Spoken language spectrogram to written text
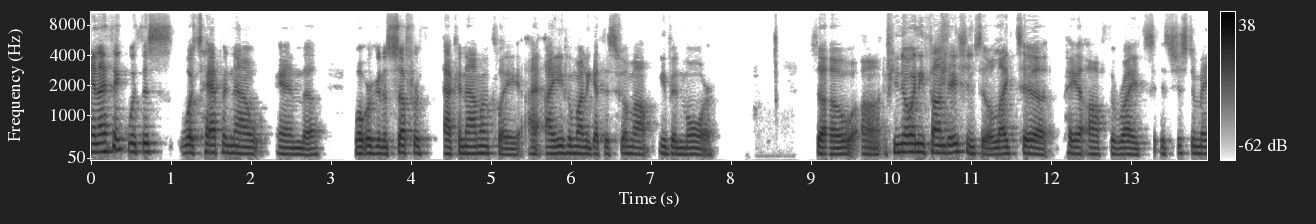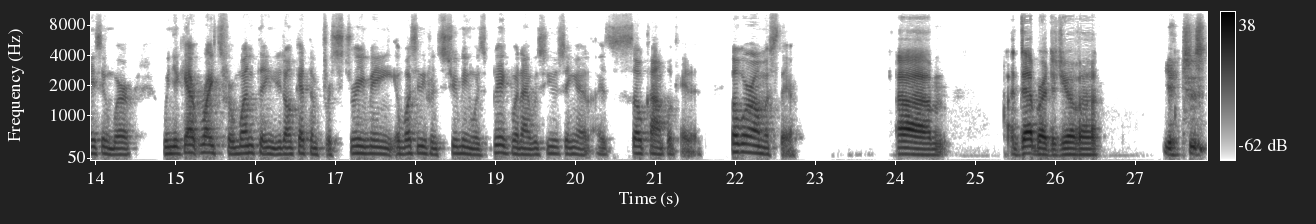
And I think with this, what's happened now and the, what we're going to suffer economically, I, I even want to get this film out even more. So uh, if you know any foundations that'll like to pay off the rights, it's just amazing where when you get rights for one thing, you don't get them for streaming. It wasn't even streaming was big when I was using it. It's so complicated, but we're almost there. Um, Deborah, did you have a? Yeah, just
